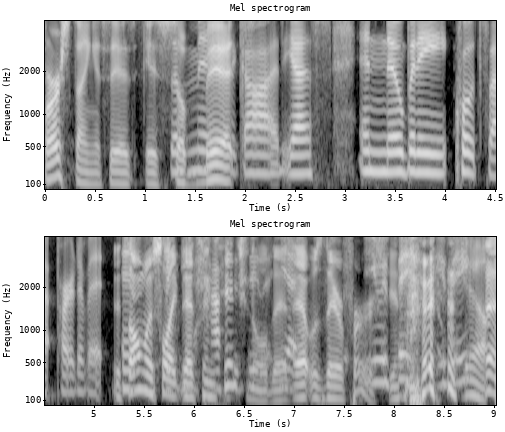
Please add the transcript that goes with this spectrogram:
first thing it says is submit. to God. Yes. And nobody quotes that part of it. It's And almost like that's have to do intentional that Yes. that was there first. You would you know? You think? Yeah.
